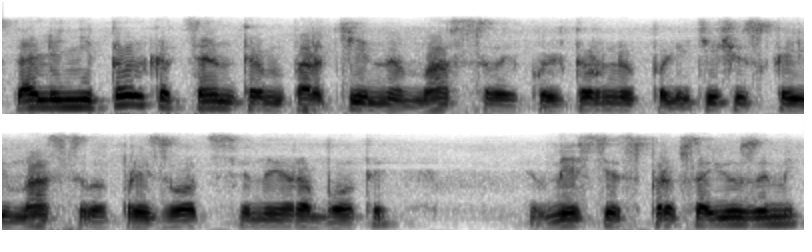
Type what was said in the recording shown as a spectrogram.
стали не только центром партийно-массовой, культурно-политической и массово-производственной работы вместе с профсоюзами,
